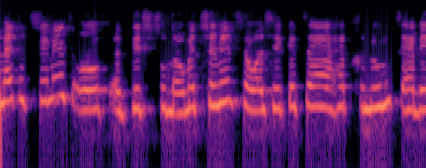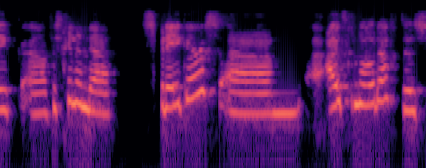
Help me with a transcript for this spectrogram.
met het Summit, of het Digital Nomad Summit, zoals ik het heb genoemd, heb ik verschillende sprekers ehm, uitgenodigd. Dus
